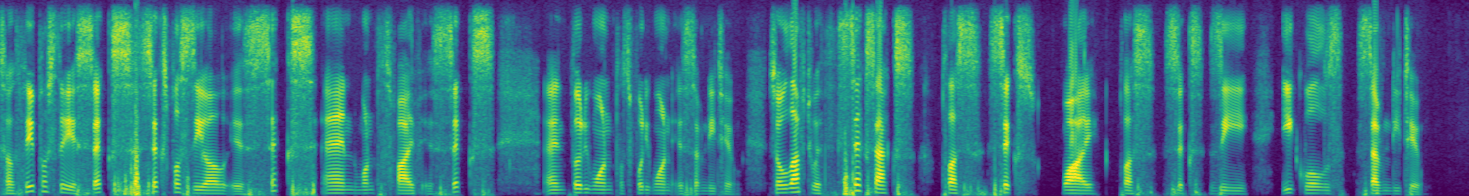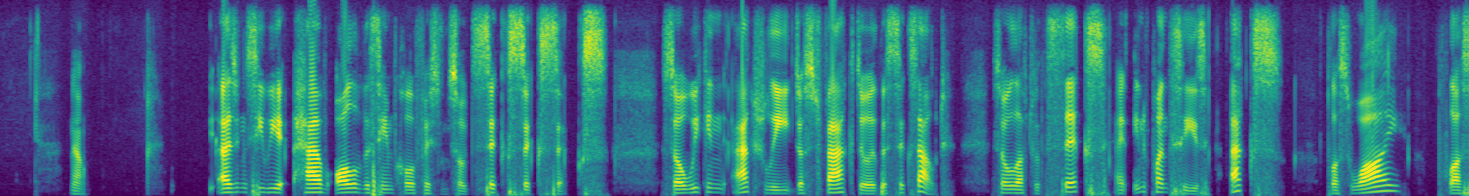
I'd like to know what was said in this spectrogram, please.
So 3 plus 3 is 6, 6 plus 0 is 6, and 1 plus 5 is 6, and 31 plus 41 is 72. So left with 6x plus 6y plus 6z equals 72. Now, as you can see, we have all of the same coefficients, so it's 6, 6, 6. So we can actually just factor the 6 out. So we're left with 6, and in parentheses, x plus y plus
